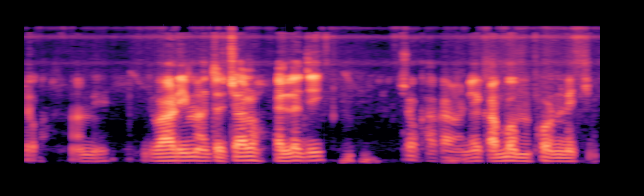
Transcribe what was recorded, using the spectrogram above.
જો અમે વાડીમાં તો ચાલો હેલે જઈ. ચોખ્ખા કરવાને એક આ બમ ફોડ નાખી.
